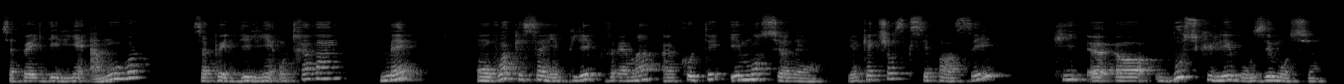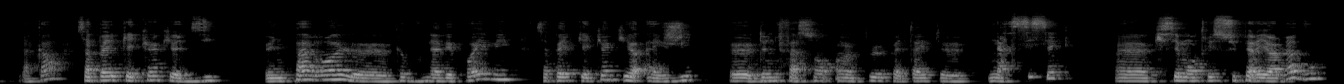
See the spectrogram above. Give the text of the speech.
ça peut être des liens amoureux, ça peut être des liens au travail, mais on voit que ça implique vraiment un côté émotionnel. Il y a quelque chose qui s'est passé qui euh, a bousculé vos émotions. D'accord? Ça peut être quelqu'un qui a dit une parole euh, que vous n'avez pas aimée. Ça peut être quelqu'un qui a agi d'une façon un peu peut-être narcissique, qui s'est montré supérieur à vous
